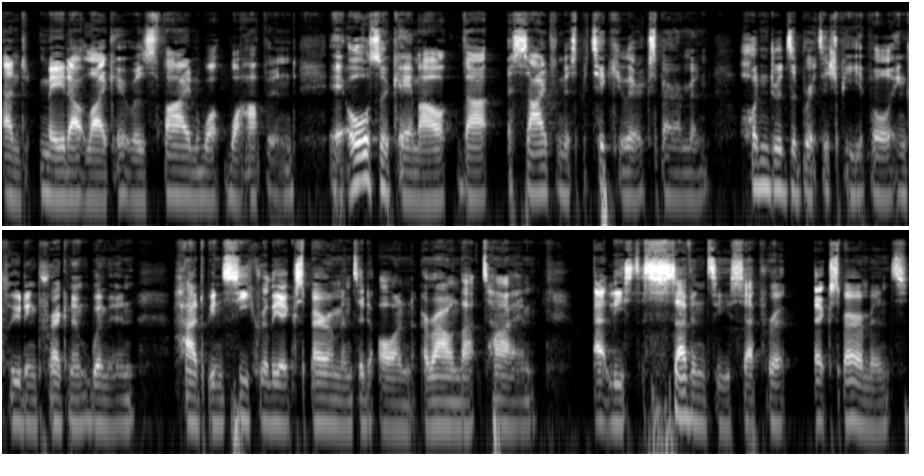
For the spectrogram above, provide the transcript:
and made out like it was fine what what happened. It also came out that aside from this particular experiment, hundreds of British people, including pregnant women, had been secretly experimented on around that time, at least 70 separate experiments.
